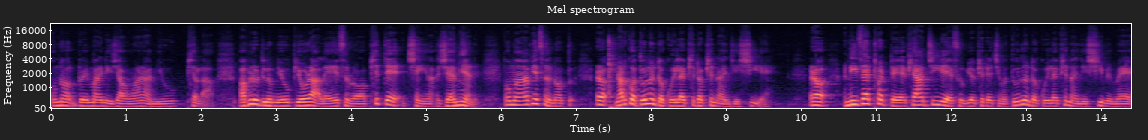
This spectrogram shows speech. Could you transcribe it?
အုံနောက်အတွင်းမိုင်းတွေရောင်သွားတာမျိုးဖြစ်လာဘာဖြစ်လို့ဒီလိုမျိုးပြောတာလဲဆိုတော့ဖြစ်တဲ့အချိန်ကအရမ်းမြန်တယ်ပုံမှန်အဖြစ်ဆိုတော့အဲ့တော့နောက်တစ်ခုသွေးလွန်တော့ကွေးလိုက်ဖြစ်တော့ဖြစ်နိုင်ခြေရှိတယ်အဲ့တော့အနီးသက်ထွက်တယ်အဖျားကြီးတယ်ဆိုပြီးတော့ဖြစ်တဲ့အချိန်မှာသွေးလွန်တော့ကွေးလိုက်ဖြစ်နိုင်ခြေရှိပေမဲ့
